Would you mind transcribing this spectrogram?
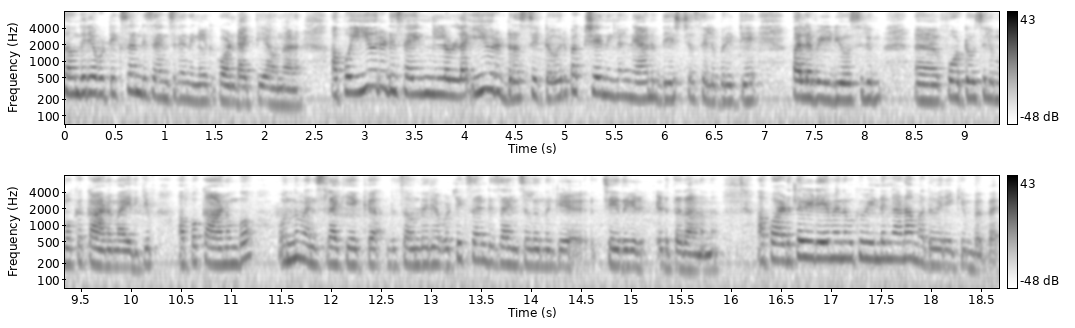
സൗന്ദര്യ ബുട്ടിക്സ് ആൻഡ് ഡിസൈൻസിനെ നിങ്ങൾക്ക് കോൺടാക്ട് ചെയ്യാവുന്നതാണ്. അപ്പോൾ ഈ ഒരു ഡിസൈനിലുള്ള ഈ ഒരു ഡ്രസ്സ് ഇട്ട് ഒരു പക്ഷേ നിങ്ങൾ ഞാൻ ഉദ്ദേശിച്ച സെലിബ്രിറ്റിയെ പല വീഡിയോസിലും ഫോട്ടോസിലും ഒക്കെ കാണുമായിരിക്കും. അപ്പോൾ കാണുമ്പോൾ ഒന്ന് മനസ്സിലാക്കിയേക്കുക അത് സൗന്ദര്യ ബുട്ടിക്സ് ആൻഡ് ഡിസൈൻസിൽ നിന്ന് ചെയ്ത് എടുത്തതാണെന്ന്. അപ്പോൾ അടുത്ത വീഡിയോയുമായി നമുക്ക് വീണ്ടും കാണാം. അതുവരേക്കും ബൈ.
